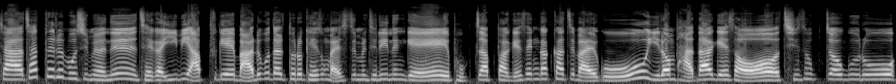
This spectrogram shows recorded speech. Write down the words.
자, 차트를 보시면은 제가 입이 아프게 마르고 닳도록 계속 말씀을 드리는 게 복잡하게 생각하지 말고 이런 바닥에서 지속적으로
